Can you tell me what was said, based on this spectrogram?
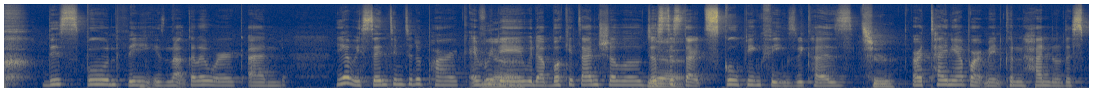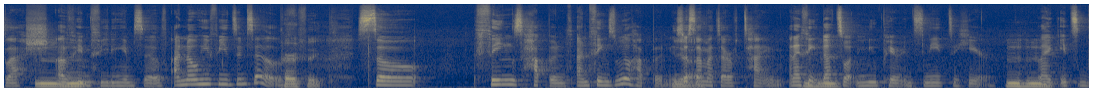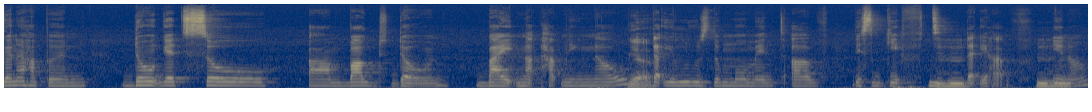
this spoon thing is not gonna work. And yeah, we sent him to the park every day Yeah. with a bucket and shovel just to start scooping things because true our tiny apartment couldn't handle the splash of Mhm. him feeding himself. And now he feeds himself. perfect So things happen and things will happen. It's just a matter of time. And I think Mhm. that's what new parents need to hear hmm like it's gonna happen don't get so um bogged down by it not happening now Yeah. that you lose the moment of this gift Mhm. that you have you Mhm. know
